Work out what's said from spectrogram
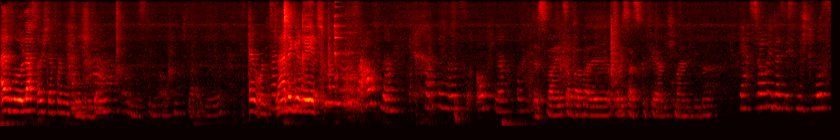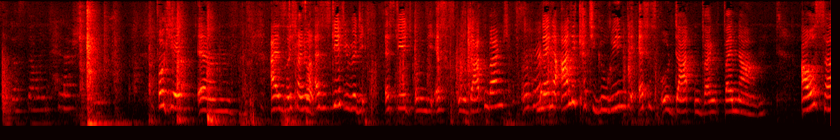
Also lasst euch davon jetzt nicht stören. Ähm, und das Ladegerät. Das war jetzt aber mal äußerst gefährlich, meine Liebe. Ja, sorry, dass ich es nicht wusste, dass da mein Teller steht. Okay, ähm, also ich fange So. also es geht über die, es geht um die SSO-Datenbank. Nenne alle Kategorien der SSO-Datenbank bei Namen. Außer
